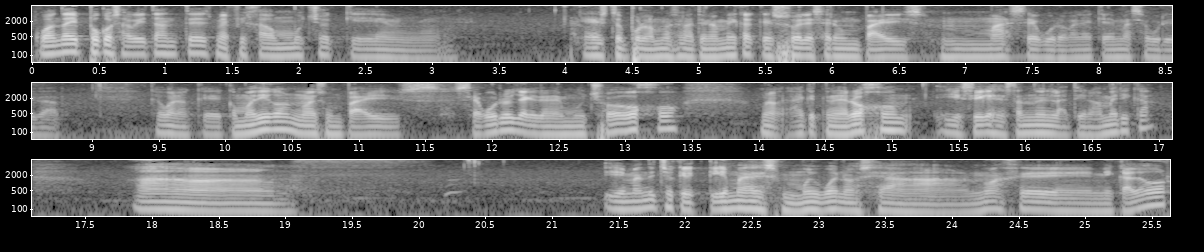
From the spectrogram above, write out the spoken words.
cuando hay pocos habitantes me he fijado mucho que mm, esto por lo menos en Latinoamérica que suele ser un país más seguro, ¿vale? Que hay más seguridad. Que bueno, que como digo, no es un país seguro, ya que tener mucho ojo. Bueno, hay que tener ojo y sigues estando en Latinoamérica. Ah, y me han dicho que el clima es muy bueno, o sea, no hace ni calor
